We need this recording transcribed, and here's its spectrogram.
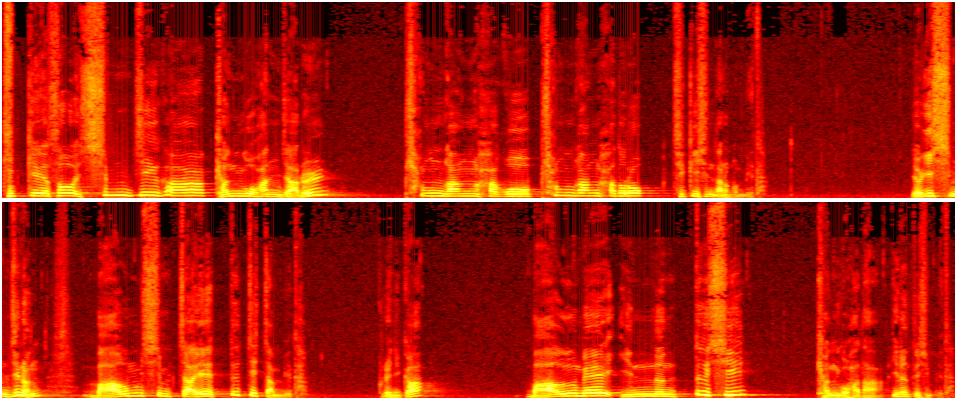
주께서 심지가 견고한 자를 평강하고 평강하도록 지키신다는 겁니다. 여기 심지는 마음 심자의 뜻지 자입니다. 그러니까 마음에 있는 뜻이 견고하다 이런 뜻입니다.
